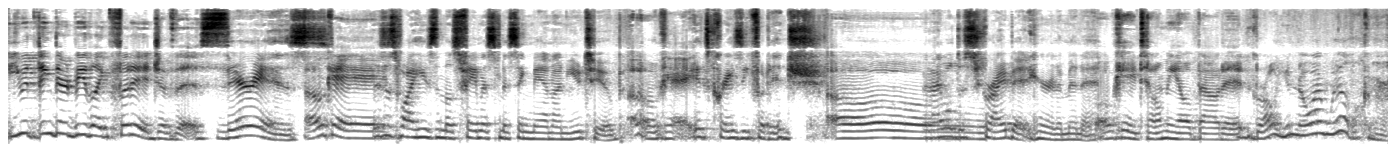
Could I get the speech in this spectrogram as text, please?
You would think there'd be like footage of this. There is. Okay. This is why he's the most famous missing man on YouTube. okay. It's crazy footage. oh. And I will describe it here in a minute. Okay, tell me about it. Girl, you know I will. Girl.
